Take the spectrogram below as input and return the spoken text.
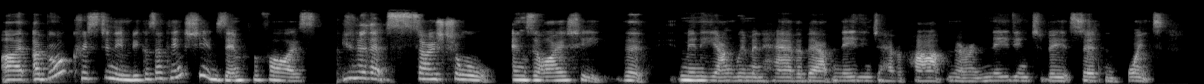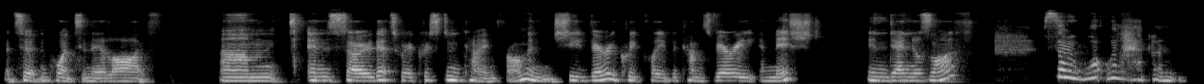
I, I brought Kristen in because I think she exemplifies, you know, that social anxiety that many young women have about needing to have a partner and needing to be at certain points at certain points in their life. Um, and so that's where Kristen came from, and she very quickly becomes very enmeshed in Daniel's life. So, what will happen?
